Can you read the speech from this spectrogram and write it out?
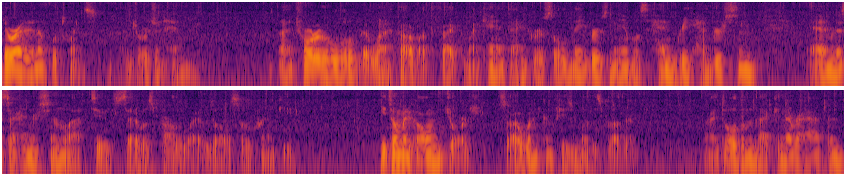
They were identical twins, uh, George and Henry. I chortled a little bit when I thought about the fact that my cantankerous old neighbor's name was Henry Henderson and Mr. Henderson laughed too, said it was probably why I was also cranky. He told me to call him George, so I wouldn't confuse him with his brother. I told him that could never happen,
